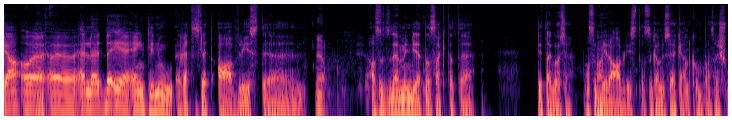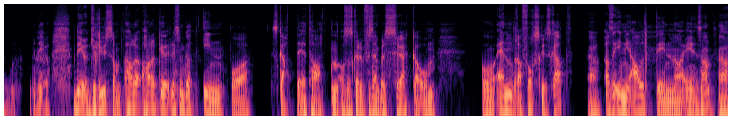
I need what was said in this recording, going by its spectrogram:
Ja, og, ja. eller det er egentlig nå rett og slett avlyst. eh, Ja. altså myndighetene har sagt at eh, dette går ikke, og så blir det avlyst, og så kan du søke en kompensasjon. Men det er jo, det er jo grusomt. Har, har dere liksom gått inn på skatteetaten, og så skal du for eksempel søke om å endre forskuddsskatt? Ja. Altså inn i Altinn og inn, sant? Ja.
